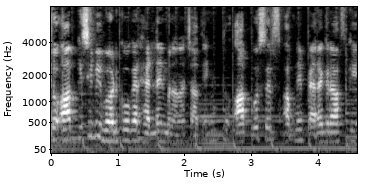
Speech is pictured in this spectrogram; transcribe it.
तो आप किसी भी वर्ड को अगर हेडलाइन बनाना चाहते हैं तो आपको सिर्फ़ अपने पैराग्राफ के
